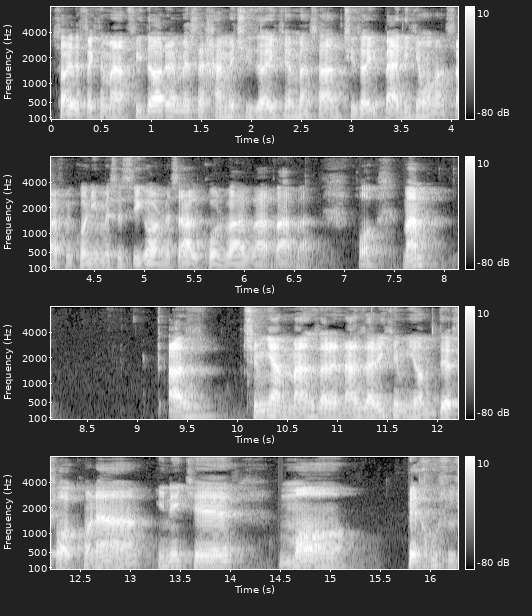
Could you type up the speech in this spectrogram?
ساید افکت منفی داره. مثل همه چیزهایی که مثلا چیزایی بدی که ما مصرف می‌کنیم مثل سیگار مثل الکل و و و و. خب من از چی میگم منظر نظری که میام دفاع کنم اینه که ما به خصوص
